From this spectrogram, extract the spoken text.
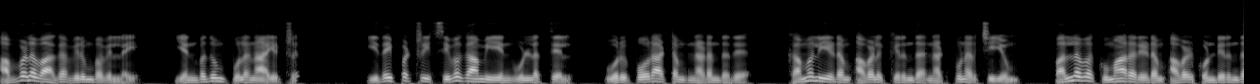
அவ்வளவாக விரும்பவில்லை என்பதும் புலனாயிற்று. இதை பற்றி சிவகாமியின் உள்ளத்தில் ஒரு போராட்டம் நடந்தது. கமலியிடம் அவளுக்கிருந்த நட்புணர்ச்சியும் பல்லவ குமாரரிடம் அவள் கொண்டிருந்த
